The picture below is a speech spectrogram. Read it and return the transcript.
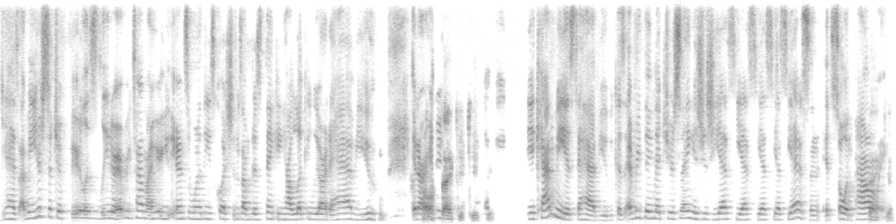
Yes, I mean you're such a fearless leader. Every time I hear you answer one of these questions, I'm just thinking how lucky we are to have you in our. Oh, thank you, Keke. The academy is to have you because everything that you're saying is just yes, yes, yes, yes, yes, and it's so empowering.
